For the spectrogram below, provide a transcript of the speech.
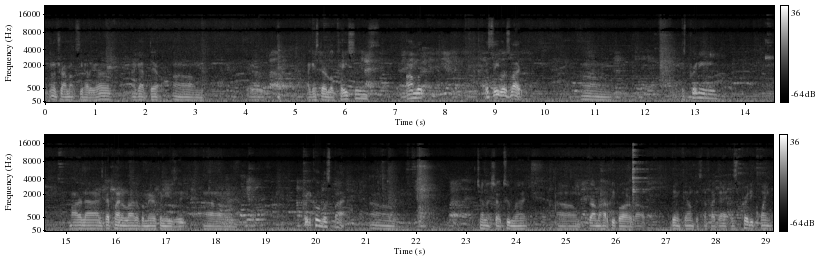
We're gonna try them out, see how they are. I got their, um, their I guess their locations omelet. Let's see what it's like. Um, it's pretty modernized. They're playing a lot of American music. Um, pretty cool little spot. Um, trying not to show too much. Um, I don't know how the people are about being filmed and stuff like that. It's pretty quaint,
